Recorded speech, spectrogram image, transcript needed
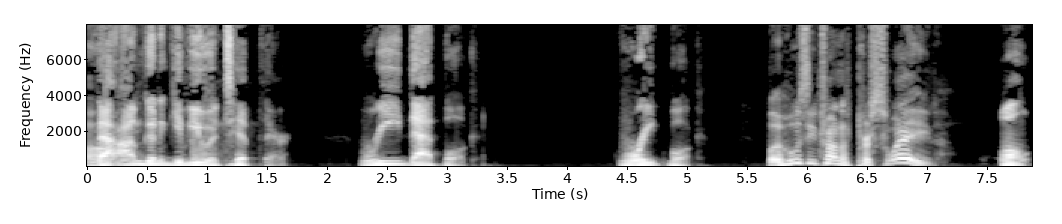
That I'm going to give you a tip there. Read that book. Great book. But who's he trying to persuade? Well,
